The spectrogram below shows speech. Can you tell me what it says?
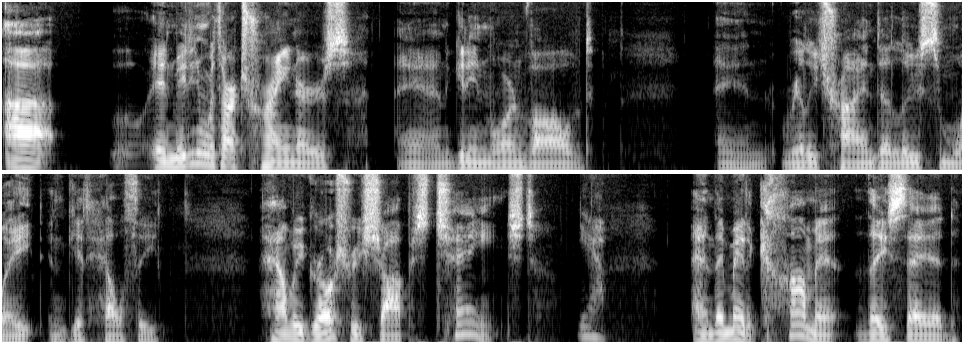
Uh, in meeting with our trainers and getting more involved and really trying to lose some weight and get healthy, how we grocery shop has changed. Yeah. And they made a comment. They said,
